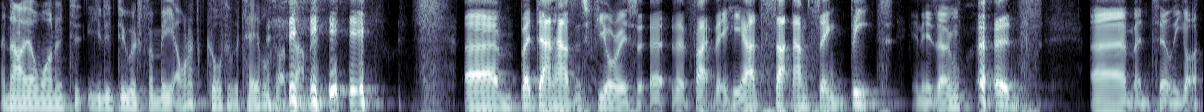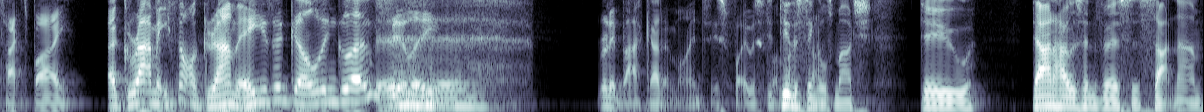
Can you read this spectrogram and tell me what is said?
and now I wanted to, you to do it for me. I wanted to go through a table, goddammit. um, but Danhausen's furious at, the fact that he had Satnam Singh beat in his own words um, until he got attacked by a Grammy. He's not a Grammy. He's a Golden Globe, silly. Run it back. I don't mind. It's, fu- it was fun do the last time. singles match. Do Danhausen versus Satnam.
